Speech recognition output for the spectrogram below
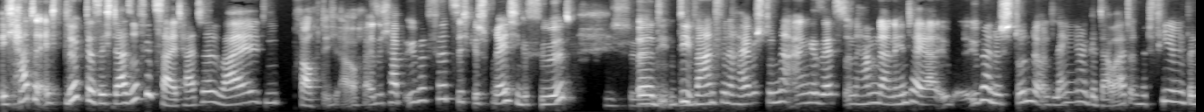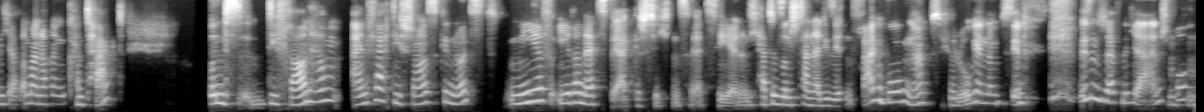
ich hatte echt Glück, dass ich da so viel Zeit hatte, weil die brauchte ich auch. Also ich habe über 40 Gespräche geführt. Äh, die, die, waren für eine halbe Stunde angesetzt und haben dann hinterher über eine Stunde und länger gedauert. Und mit vielen bin ich auch immer noch in Kontakt. Und die Frauen haben einfach die Chance genutzt, mir ihre Netzwerkgeschichten zu erzählen. Und ich hatte so einen standardisierten Fragebogen, ne? Psychologin, ein bisschen wissenschaftlicher Anspruch.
